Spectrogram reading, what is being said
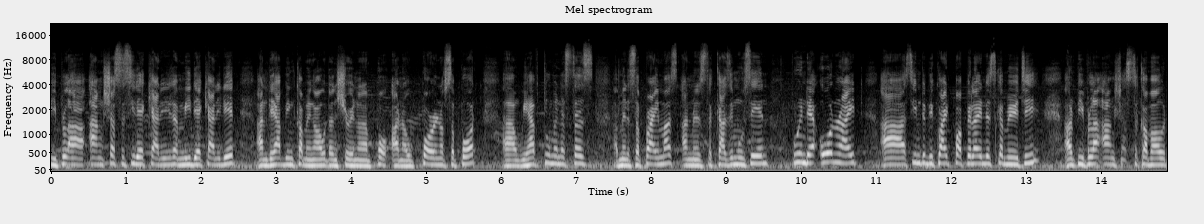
people are anxious to see their candidate and meet their candidate, and they have been coming out and showing an, an outpouring of support. Uh, we have two ministers, uh, Minister Primus and Minister Kazim Hosein, who in their own right uh, seem to be quite popular in this community and people are anxious to come out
